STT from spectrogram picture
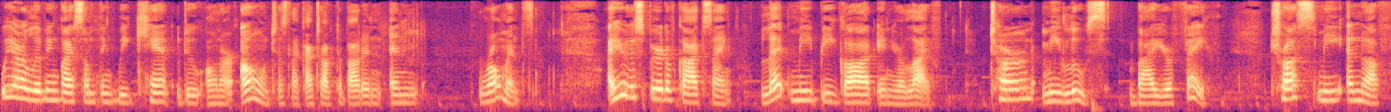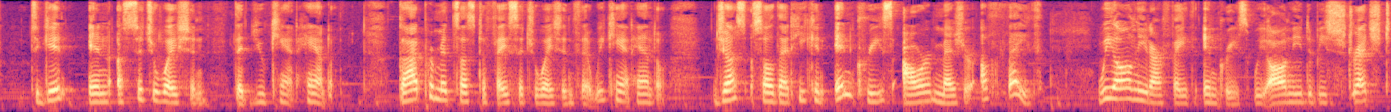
we are living by something we can't do on our own, just like I talked about in, in Romans. I hear the Spirit of God saying, Let me be God in your life. Turn me loose by your faith. Trust me enough to get in a situation that you can't handle. God permits us to face situations that we can't handle just so that He can increase our measure of faith. We all need our faith increase. We all need to be stretched,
